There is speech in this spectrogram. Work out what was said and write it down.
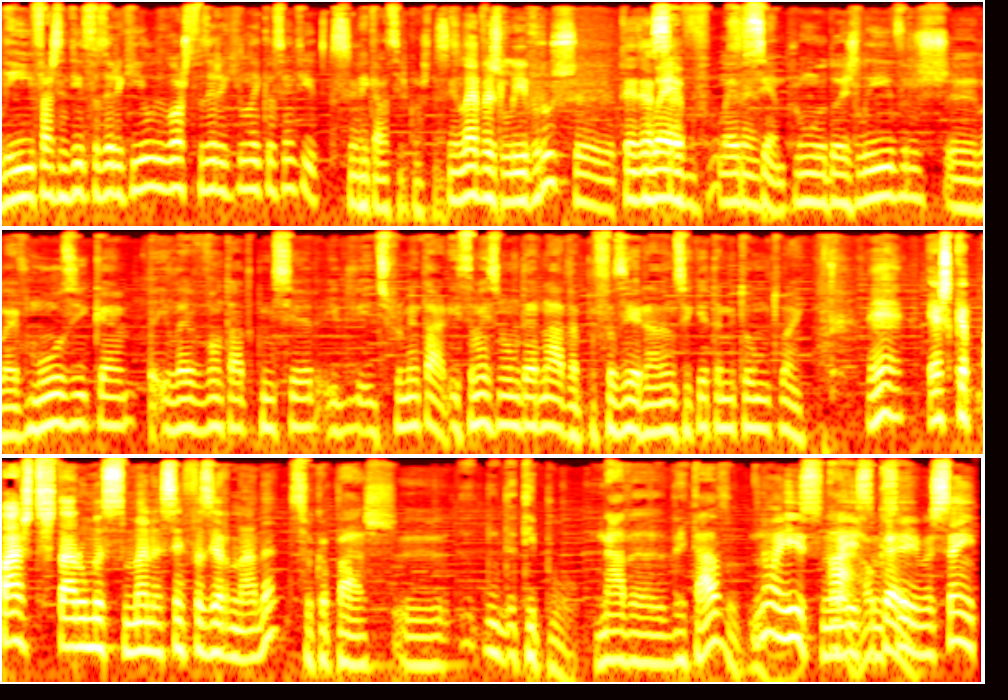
ali faz sentido fazer aquilo e gosto de fazer aquilo naquele sentido, Sim. naquela circunstância. Sim, levas livros? Eh, tens essa... Levo, levo Sim. sempre um ou dois livros, eh, levo música e levo vontade de conhecer e de, experimentar. E também se não me der nada para fazer, nada não sei o quê, também estou muito bem. É? És capaz de estar uma semana sem fazer nada? Sou capaz, uh, de, tipo, nada deitado? Não é isso, não é ah, é isso, okay. mas sem,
